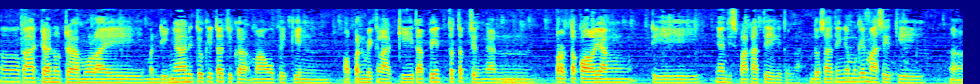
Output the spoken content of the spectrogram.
eh, keadaan udah mulai mendingan itu kita juga mau bikin open mic lagi tapi tetap dengan protokol yang di yang disepakati gitu lah. Untuk saat ini mungkin masih di eh,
